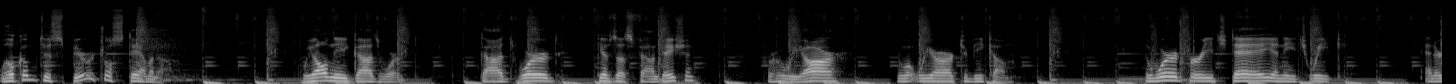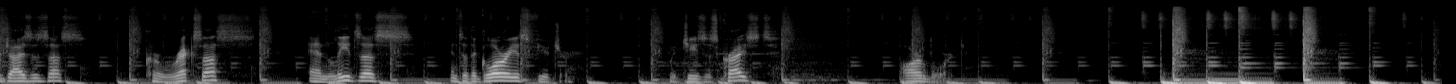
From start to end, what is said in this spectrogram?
Welcome to Spiritual Stamina. We all need God's Word. God's Word gives us foundation for who we are and what we are to become. The Word for each day and each week energizes us, corrects us, and leads us into the glorious future with Jesus Christ, our Lord.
